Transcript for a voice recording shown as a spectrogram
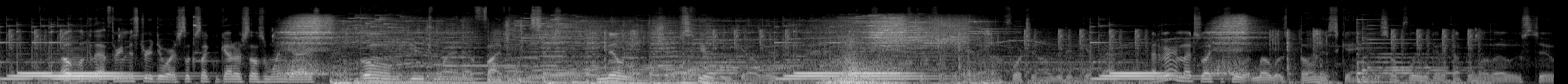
Oh, look at that. Three mystery doors. Looks like we got ourselves a win, guys. Boom. Huge win of 5.6 million chips. Here we go. Unfortunately, we didn't get that. I'd very much like to see what Lola's bonus game is. Hopefully, we'll get a couple of those, too.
